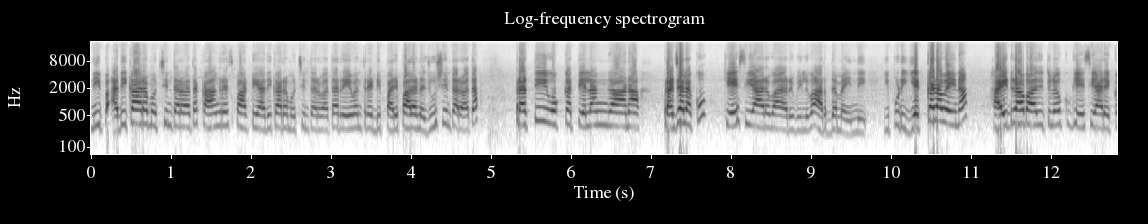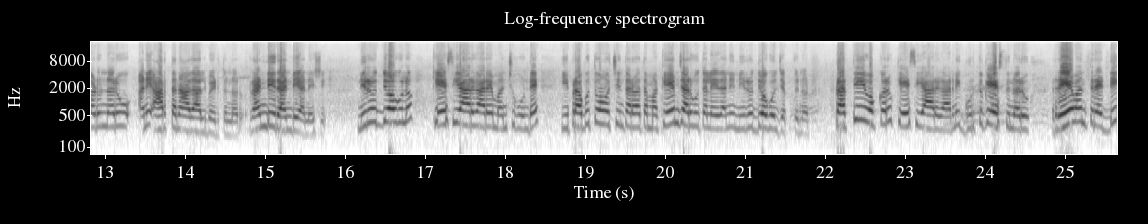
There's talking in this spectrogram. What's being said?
నీ ప- అధికారం వచ్చిన తర్వాత కాంగ్రెస్ పార్టీ అధికారం వచ్చిన తర్వాత రేవంత్ రెడ్డి పరిపాలన చూసిన తర్వాత ప్రతి ఒక్క తెలంగాణ ప్రజలకు కేసీఆర్ వారి విలువ అర్థమైంది. ఇప్పుడు ఎక్కడ పోయినా హైదరాబాదితులకు కేసీఆర్ ఎక్కడున్నారు అని ఆర్తనాదాలు పెడుతున్నారు. రండి రండి అనేసి. నిరుద్యోగులు కేసీఆర్ గారే మంచిగుండే. ఈ ప్రభుత్వం వచ్చిన తర్వాత మాకేం జరుగుతలేదని నిరుద్యోగులు చెప్తున్నారు. ప్రతి ఒక్కరూ కేసీఆర్ గారిని గుర్తుకేస్తున్నారు రేవంత్ రెడ్డి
